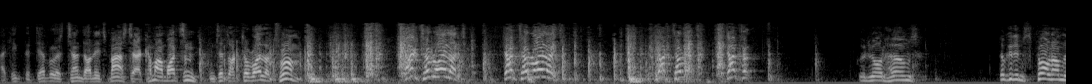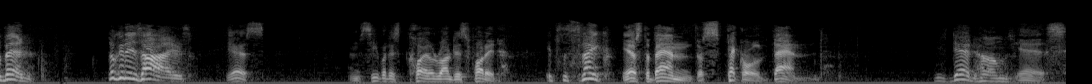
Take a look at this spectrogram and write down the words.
I think the devil has turned on its master. Come on, Watson, into Dr. Roylott's room. Dr. Roylott! Dr. Roylott! Dr. Dr. Good Lord Holmes. Look at him sprawled on the bed. Look at his eyes. Yes. And see what is coiled around his forehead. It's the snake. Yes, the band, the speckled band. He's dead, Holmes. Yes,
